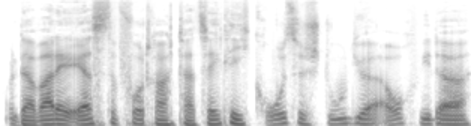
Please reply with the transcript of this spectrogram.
Und da war der erste Vortrag tatsächlich große Studie, auch wieder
